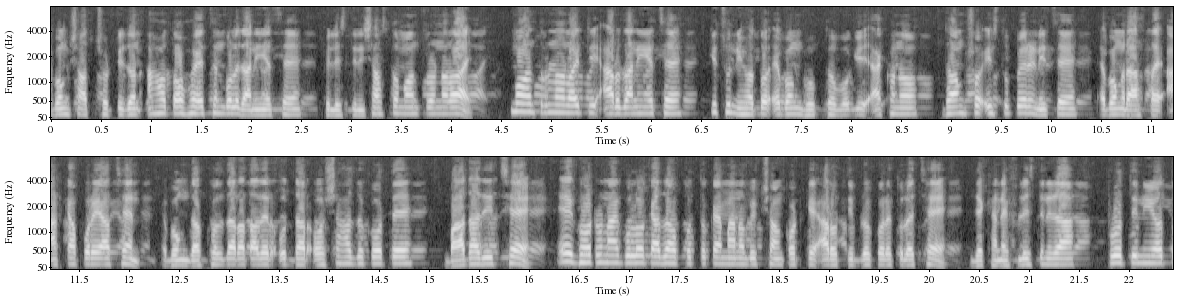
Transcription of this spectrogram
এবং সাতষট্টি জন আহত হয়েছেন বলে জানিয়েছে ফিলিস্তিনি স্বাস্থ্য মন্ত্রণালয়। মন্ত্রণালয়টি আরও জানিয়েছে, কিছু নিহত এবং ভুক্তভোগী এখনও ধ্বংস স্তূপের নিচে এবং রাস্তায় আটকা পড়ে আছেন এবং দখলদাররা তাদের উদ্ধার ও সাহায্য করতে বাধা দিচ্ছে। এই ঘটনাগুলো গাজা উপত্যকায় মানবিক সংকটকে আরও তীব্র করে তুলেছে, যেখানে ফিলিস্তিনিরা প্রতিনিয়ত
